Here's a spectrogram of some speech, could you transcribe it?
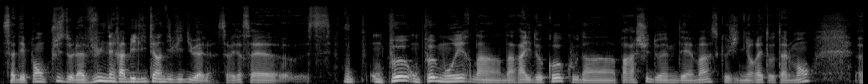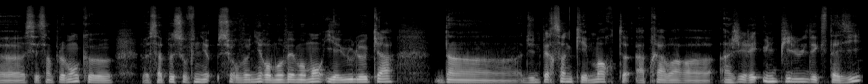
ça dépend plus de la vulnérabilité individuelle. Ça veut dire ça, on peut on peut mourir d'un rail de coke ou d'un parachute de MDMA, ce que j'ignorais totalement. C'est simplement que ça peut survenir, au mauvais moment. Il y a eu le cas d'un- d'une personne qui est morte après avoir euh, ingéré une pilule d'ecstasy.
